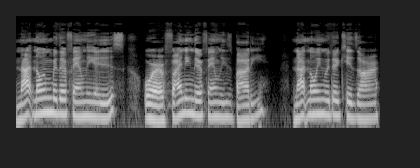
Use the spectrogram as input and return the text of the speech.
not knowing where their family is or finding their family's body not knowing where their kids are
